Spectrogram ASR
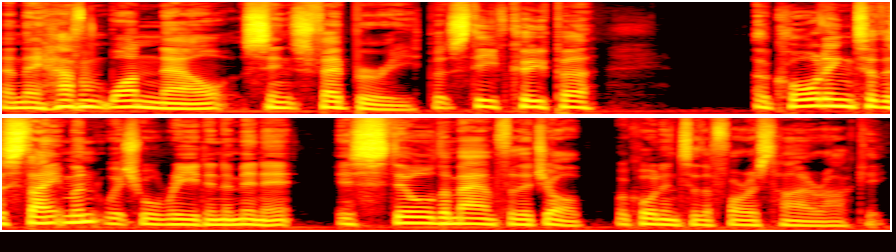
And they haven't won now since February. But Steve Cooper, according to the statement, which we'll read in a minute, is still the man for the job, according to the Forest hierarchy.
